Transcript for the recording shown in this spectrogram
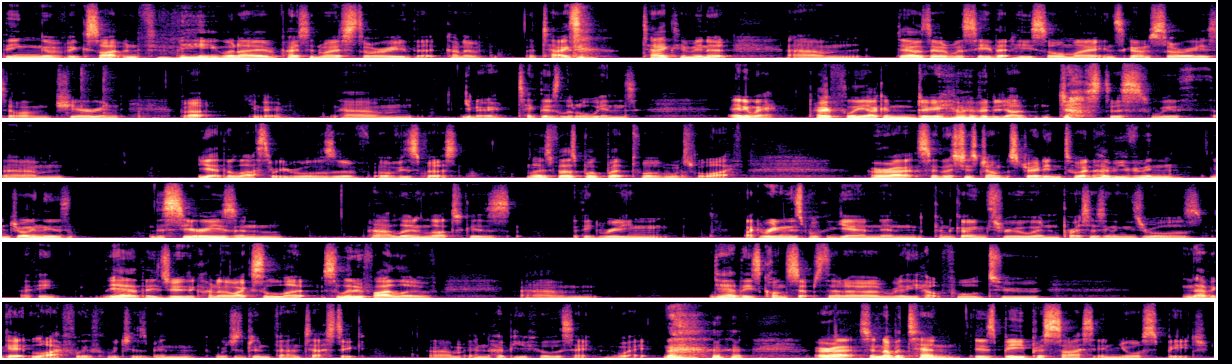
thing of excitement for me when I posted my story that kind of tagged, tagged him in it. Um, I was able to see that he saw my Instagram story, so I'm cheering. But you know, um, you know, take those little wins. Anyway, hopefully I can do him a bit of justice with, um, yeah, the last three rules of of his first, not his first book, but Twelve Rules for Life. All right, so let's just jump straight into it. Hope you've been enjoying this this series and uh, learning lots because I think reading like reading this book again and kind of going through and processing these rules, I think yeah they do kind of like solidify a lot of um, yeah these concepts that are really helpful to navigate life with, which has been which has been fantastic. Um, and hope you feel the same way. All right, so number 10 is be precise in your speech.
